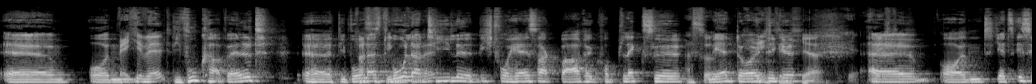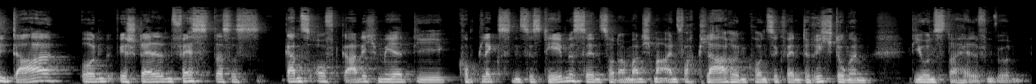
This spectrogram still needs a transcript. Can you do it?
Ähm, und Welche Welt? Die VUCA-Welt. Äh, die, volat die volatile, nicht vorhersagbare, komplexe, so, mehrdeutige. Richtig, ja. Äh, und jetzt ist sie da und wir stellen fest, dass es ganz oft gar nicht mehr die komplexen Systeme sind, sondern manchmal einfach klare und konsequente Richtungen, die uns da helfen würden.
